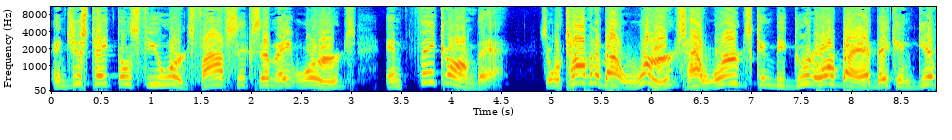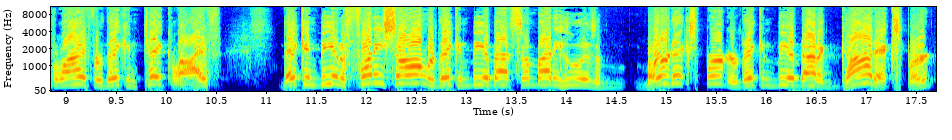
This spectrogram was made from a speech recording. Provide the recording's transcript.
And just take those few words, five, six, seven, eight words, and think on that. So we're talking about words, how words can be good or bad. They can give life or they can take life. They can be in a funny song or they can be about somebody who is a bird expert or they can be about a God expert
